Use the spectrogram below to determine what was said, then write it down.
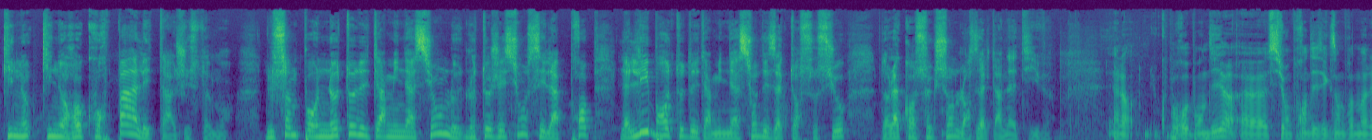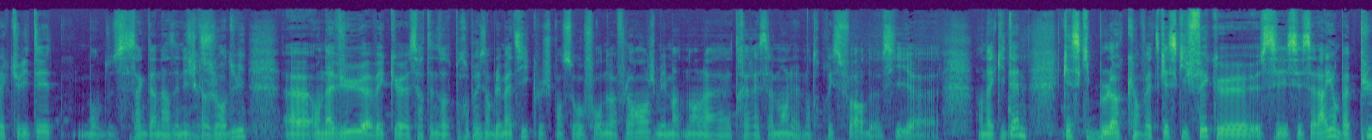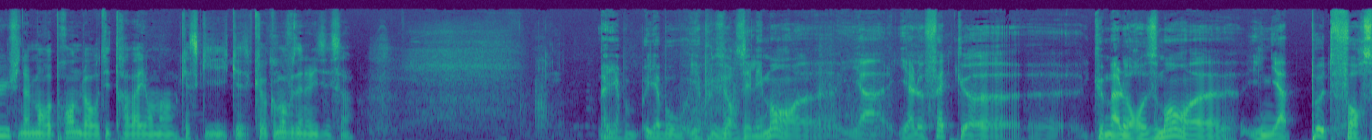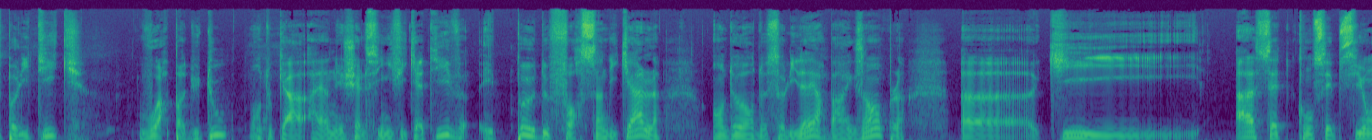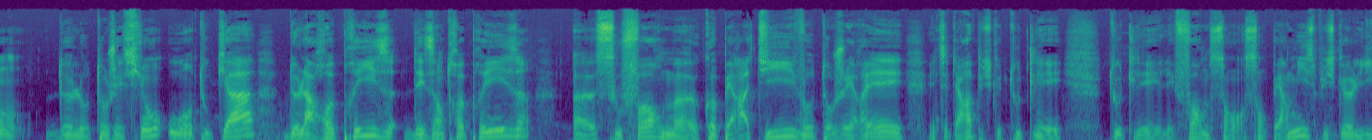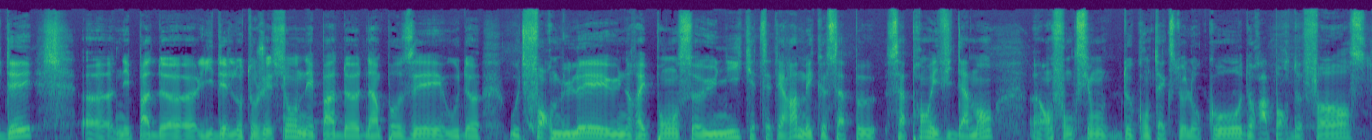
qui ne, qui ne recourent pas à l'État, justement. Nous sommes pour une autodétermination. L'autogestion, c'est la, propre, la libre autodétermination des acteurs sociaux dans la construction de leurs alternatives. Alors, du coup, pour rebondir, euh, si on prend des exemples vraiment de l'actualité, bon, de ces cinq dernières années jusqu'à aujourd'hui, euh, on a vu avec euh, certaines entreprises emblématiques, je pense au Fourneau à Florange, mais maintenant, là, très récemment, l'entreprise Ford aussi en Aquitaine, qu'est-ce qui bloque en fait? Qu'est-ce qui fait que ces, salariés n'ont pas pu finalement reprendre leur outil de travail en main? Qu'est-ce qui, Comment vous analysez ça? Ben, il y, a, il, y a plusieurs éléments. Il y a, il y a le fait que, que malheureusement, il y a peu de forces politiques, voire pas du tout, en tout cas à une échelle significative, et peu de forces syndicales, en dehors de Solidaire par exemple, qui a cette conception de l'autogestion, ou en tout cas de la reprise des entreprises euh, sous forme euh, coopérative, autogérée, etc., puisque toutes les, toutes les, formes sont, sont, permises, puisque l'idée euh, n'est pas de l'idée de l'autogestion n'est pas d'imposer ou de, ou de formuler une réponse unique, etc., mais que ça peut, ça prend évidemment en fonction de contextes locaux, de rapports de force,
